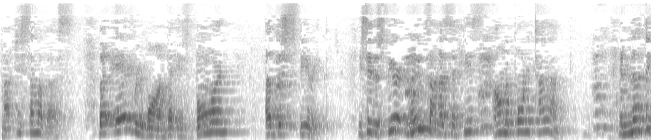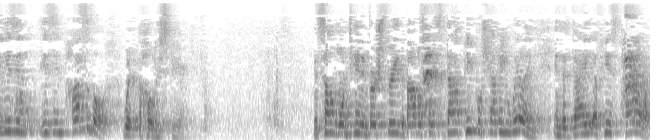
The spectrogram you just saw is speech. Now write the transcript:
not just some of us, but everyone that is born of the Spirit. You see, the Spirit moves on us at His own appointed time. And nothing is, in, is impossible with the Holy Spirit. In Psalm 110 and verse 3, the Bible says, Thy people shall be willing in the day of His power.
